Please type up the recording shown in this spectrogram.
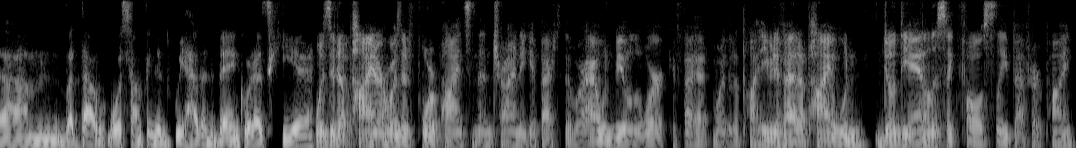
um, but that was something that we had at the bank whereas here was it a pint or was it four pints and then trying to get back to the where i wouldn't be able to work if i had more than a pint even if i had a pint wouldn't don't the analysts like fall asleep after a pint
